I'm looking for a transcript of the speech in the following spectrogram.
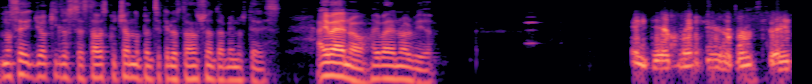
no sé, yo aquí los estaba escuchando, pensé que lo estaban escuchando también ustedes. Ahí va de nuevo, ahí va de nuevo el video. Hey, Deb, your birthday.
